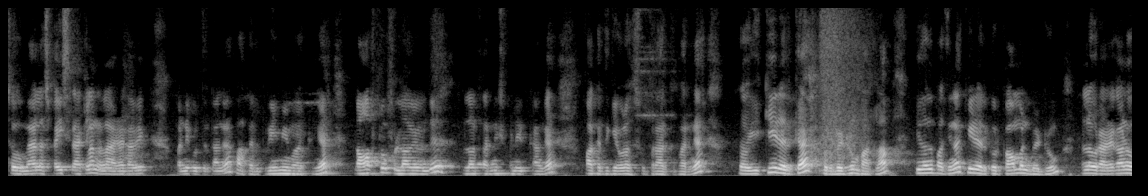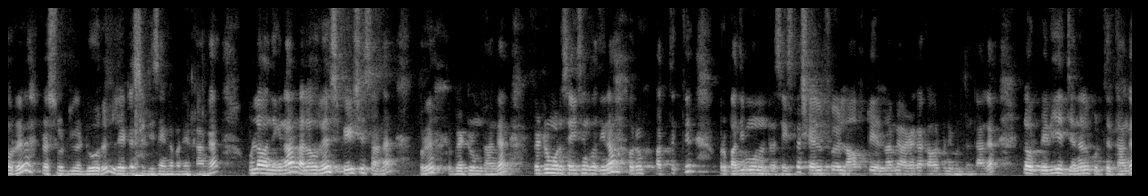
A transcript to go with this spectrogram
ஸோ மேலே ஸ்பைஸ் ரேக்லாம் நல்லா அழகாகவே பண்ணி கொடுத்துருக்காங்க. பார்க்கறதுக்கு ப்ரீமியமாக இருக்குங்க. லாஃப்ட்டும் ஃபுல்லாகவே வந்து ஃபுல்லாக ஃபர்னிஷ் பண்ணியிருக்காங்க பார்க்கறதுக்கு எவ்வளோ சூப்பராக இருக்குது பாருங்கள் ஸோ கீழே இருக்க ஒரு பெட்ரூம் பார்க்கலாம். இது வந்து பார்த்தீங்கன்னா கீழே இருக்க ஒரு காமன் பெட்ரூம் நல்ல ஒரு அழகான ஒரு ப்ரெஸ் வுட்டில் டோரு லேட்டஸ்ட் டிசைனில் பண்ணியிருக்காங்க உள்ளே வந்தீங்கன்னா நல்ல ஒரு ஸ்பேஷியஸான ஒரு பெட்ரூம் தாங்க. பெட்ரூமோட சைஸ்ன்னு பார்த்தீங்கன்னா ஒரு பத்துக்கு ஒரு பதிமூணுன்ற சைஸில் ஷெல்ஃபு லாஃப்ட்டு எல்லாமே அழகாக கவர் பண்ணி கொடுத்துருக்காங்க. இல்லை ஒரு பெரிய ஜன்னல் கொடுத்துருக்காங்க.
